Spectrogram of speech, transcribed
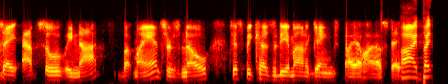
say absolutely not. but my answer is no, just because of the amount of games by Ohio State. All right, but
